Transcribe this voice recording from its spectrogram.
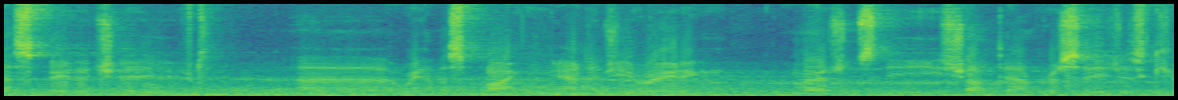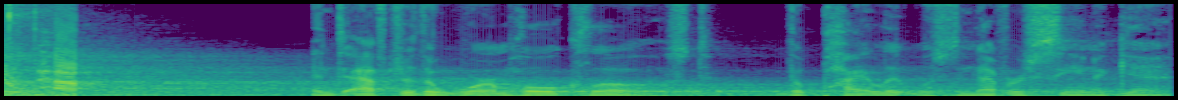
Test speed achieved. Uh, we have a spiking energy rating. Emergency shutdown procedures, kill power. And after the wormhole closed, the pilot was never seen again.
